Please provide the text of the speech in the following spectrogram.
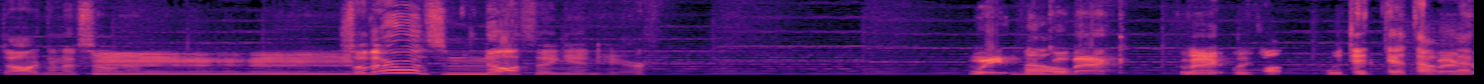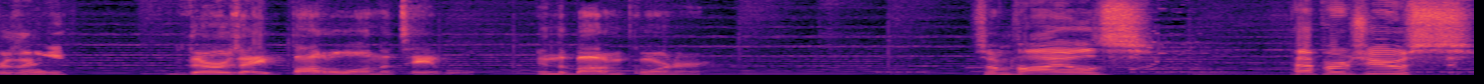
Dog and its owner. Mm, So there was nothing in here. wait, No. go back. Go We, back. we, got, we did get that back memory. There is a bottle on the table in the bottom corner. Some vials, pepper juice.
